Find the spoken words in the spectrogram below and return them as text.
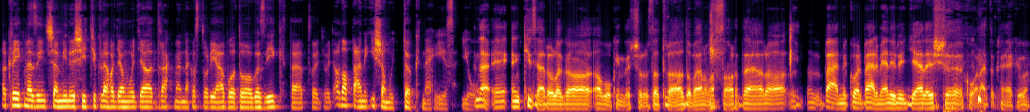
a Mazin sem minősítjük le, hogy amúgy a Druckmannnek a sztoriából dolgozik, tehát hogy, hogy adaptálni is amúgy tök nehéz. Jó. Ne, én, én kizárólag a, a Walking Dead sorozatra dobálom a szart, de arra bármikor, bármi előrügyel és korlátok nélkül.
